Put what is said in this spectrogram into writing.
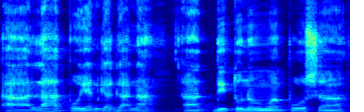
Ah, lahat po yan gagana. At dito naman po sa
